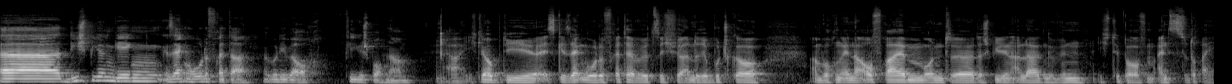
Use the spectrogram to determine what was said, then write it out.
Äh, die spielen gegen Serkenrode Fretter, über die wir auch viel gesprochen haben. Ja, ich glaube, die SG Serkenrode Fretter wird sich für André Butschkau am Wochenende aufreiben und äh, das Spiel in Anlagen gewinnen. Ich tippe auf ein 1 zu 3.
